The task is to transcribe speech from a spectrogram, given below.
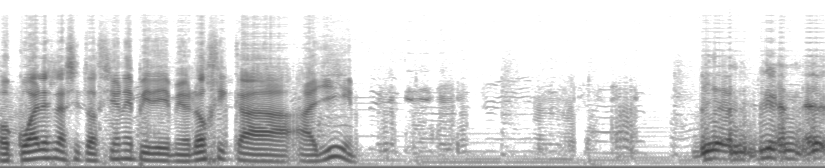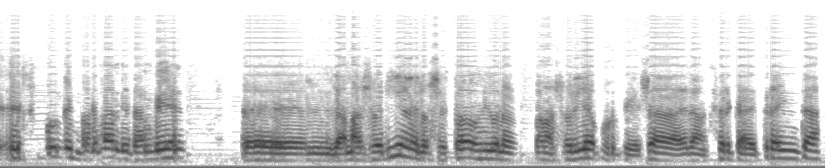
o cuál es la situación epidemiológica allí. Bien, bien, es un punto importante también. Eh, la mayoría de los estados, digo la mayoría porque ya eran cerca de 30,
